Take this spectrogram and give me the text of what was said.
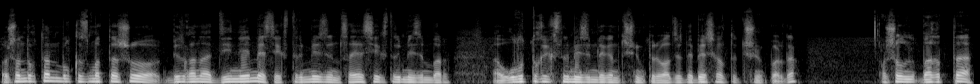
Ошондуктан бул кызматташуу бир гана диний эмес экстремизм саясий экстремизм бар улуттук экстремизм деген түшүнүктөр ал жерде беш алты түшүнүк бар да. Ошол багытта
